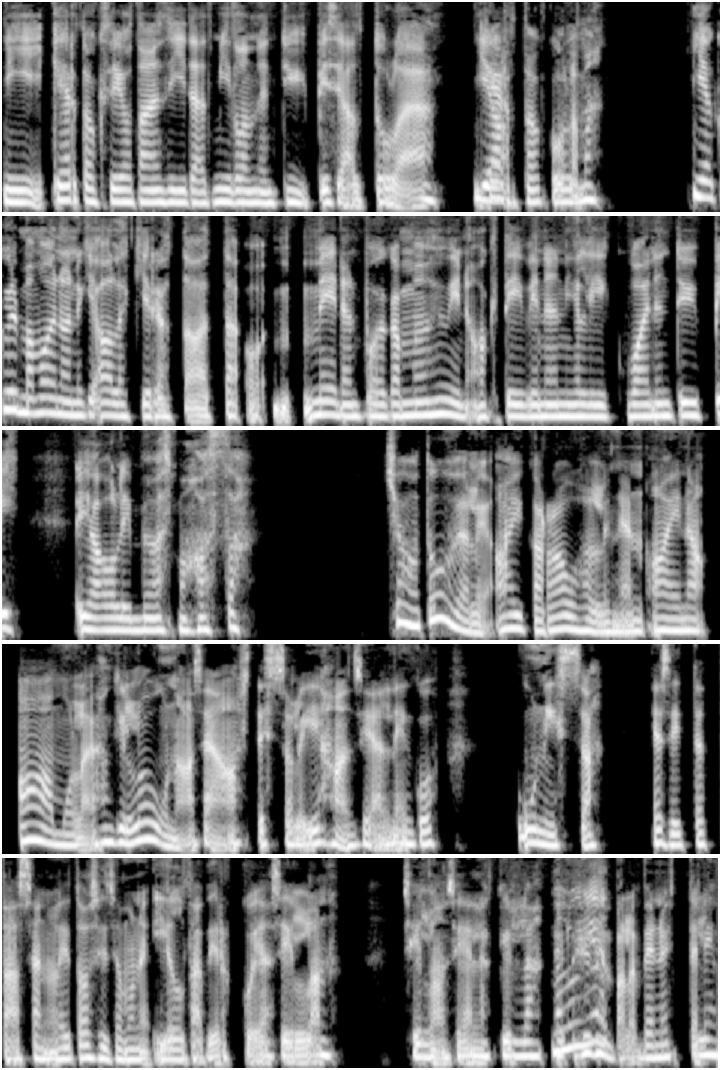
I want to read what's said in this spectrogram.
niin kertooko se jotain siitä, että millainen tyyppi sieltä tulee. Ja, Kertoo kuulemma. Ja kyllä mä voin ainakin allekirjoittaa, että meidän poikamme on hyvin aktiivinen ja liikkuvainen tyyppi ja oli myös mahassa. Joo, Tuve oli aika rauhallinen aina aamulla johonkin lounaaseen asti. Se oli ihan siellä niin kuin unissa. Ja sitten taas hän oli tosi semmoinen iltavirkku ja silloin, silloin siellä kyllä mä luin, hyvin paljon venytteli.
